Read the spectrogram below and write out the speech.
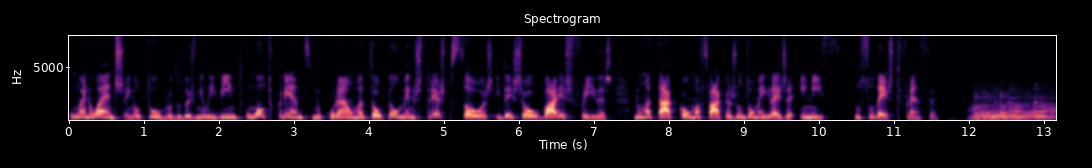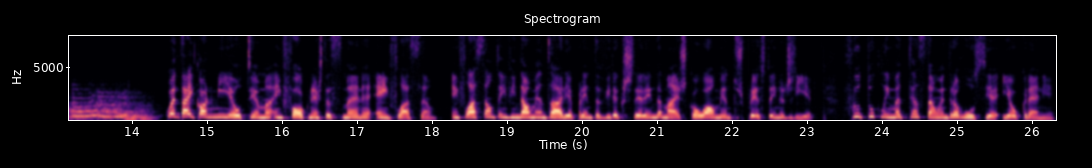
Um ano antes, em outubro de 2020, um outro crente no Corão matou pelo menos três pessoas e deixou várias feridas num ataque com uma faca junto a uma igreja em Nice, no sudeste de França. Quanto à economia, o tema em foco nesta semana é a inflação. A inflação tem vindo a aumentar e aparenta vir a crescer ainda mais com o aumento dos preços da energia, fruto do clima de tensão entre a Rússia e a Ucrânia,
